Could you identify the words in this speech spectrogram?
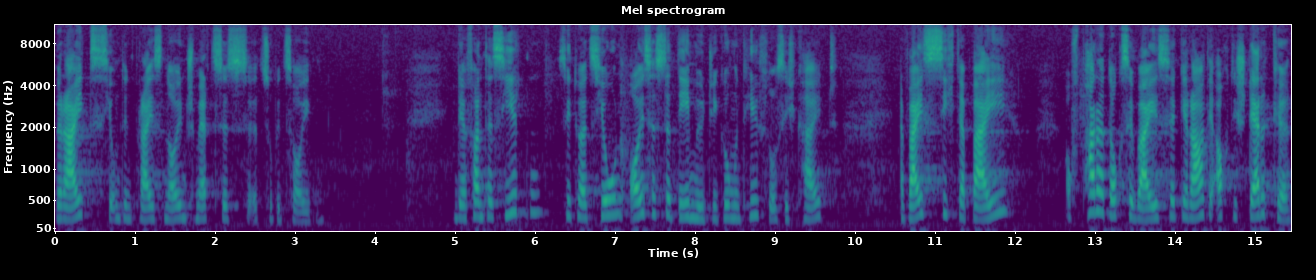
bereit, sie um den Preis neuen Schmerzes äh, zu bezeugen. In der fantasierten Situation äußerster Demütigung und Hilflosigkeit erweist sich dabei auf paradoxe Weise gerade auch die Stärke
